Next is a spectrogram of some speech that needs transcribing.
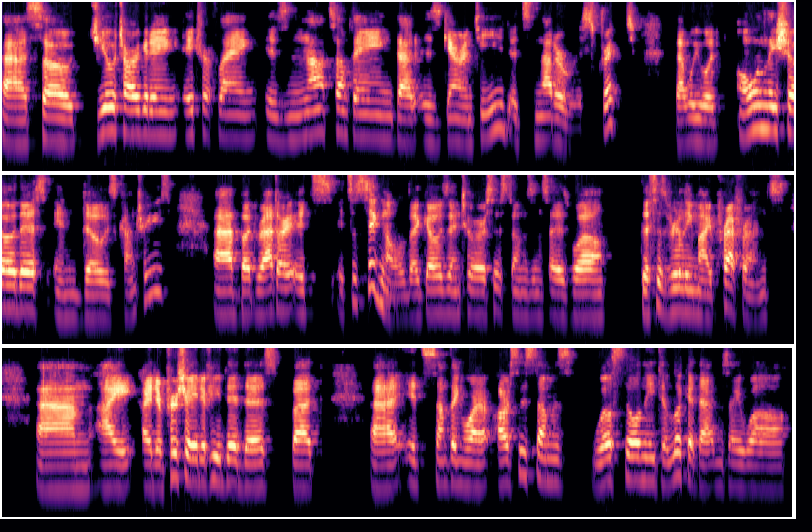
Uh, so geo-targeting, hreflang is not something that is guaranteed. It's not a restrict that we would only show this in those countries. Uh, but rather, it's, it's a signal that goes into our systems and says, well, this is really my preference. Um, I, I'd appreciate if you did this, but uh, it's something where our systems will still need to look at that and say, well,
